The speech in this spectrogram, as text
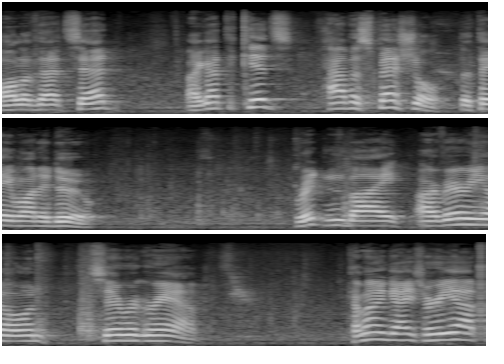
All of that said, I got the kids have a special that they want to do. Written by our very own Sarah Graham. Come on, guys, hurry up.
